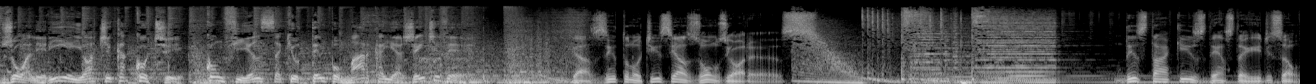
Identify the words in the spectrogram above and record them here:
Joalheria e Ótica Cote. Confiança que o tempo marca e a gente vê. Gazeta Notícias 11 horas. Destaques desta edição.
